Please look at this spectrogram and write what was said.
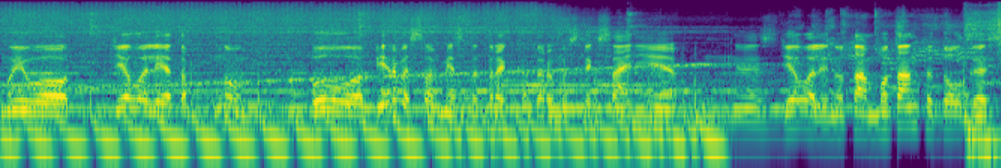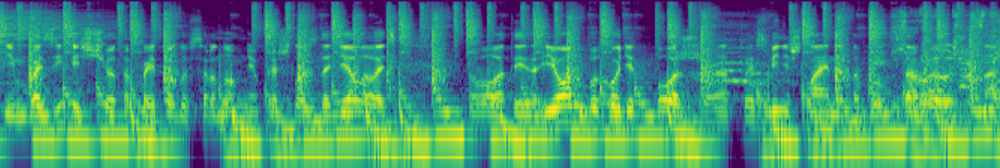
Мы его делали, это, ну, был первый совместный трек, который мы с Лексани сделали, но там мутанты долго с ним возились, что-то по итогу все равно мне пришлось доделывать. Вот, и, и он выходит позже. То есть финиш лайн это был второй уже наш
